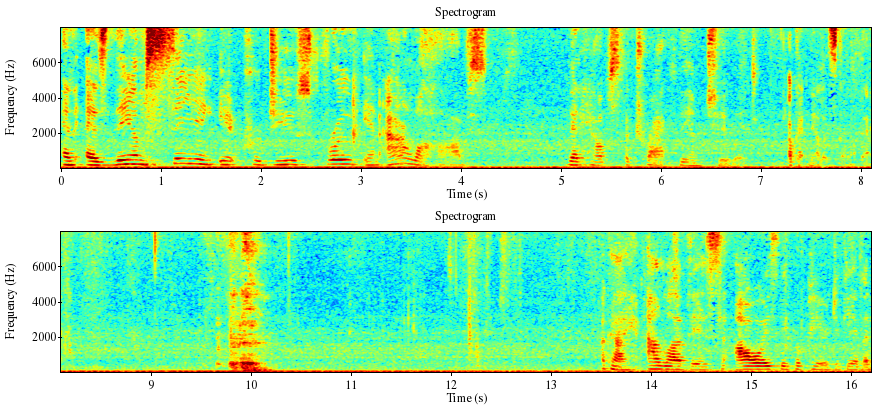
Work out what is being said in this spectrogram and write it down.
and as them seeing it produce fruit in our lives that helps attract them to it. Okay, now let's go back. Okay, I love this. Always be prepared to give an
